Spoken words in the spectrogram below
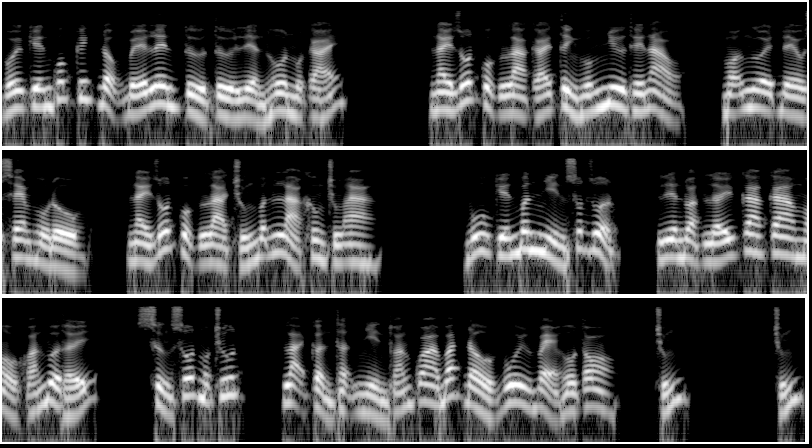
Với kiến quốc kích động bế lên từ từ liền hôn một cái. Này rốt cuộc là cái tình huống như thế nào, mọi người đều xem hồ đồ, này rốt cuộc là chúng vẫn là không chúng a. Vũ kiến bân nhìn sốt ruột, liền đoạt lấy ca ca màu khoán vừa thấy, sửng sốt một chút, lại cẩn thận nhìn thoáng qua bắt đầu vui vẻ hô to, chúng, chúng,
